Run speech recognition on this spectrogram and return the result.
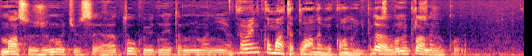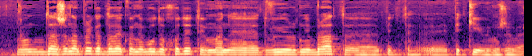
Масу женуть і все, а толку від неї там немає ніякого. Та воєнкомати плани виконують Так, просто. вони плани виконують. Ну, навіть, наприклад, далеко не буду ходити. У мене двоюрідний брат е, під, е, під Києвом живе.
